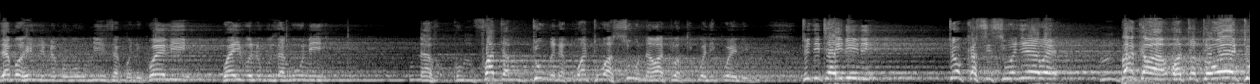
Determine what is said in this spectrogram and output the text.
jambo hili limemuumiza kweli kweli. Kwa hivyo ndugu zanguni na kumfuata mtume na watu wa sunna watu wa kikweli kweli. Tujitahidini toka sisi wenyewe mpaka watoto wetu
